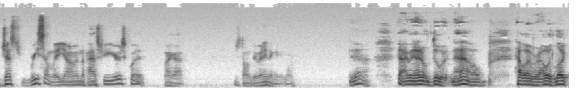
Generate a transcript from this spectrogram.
just recently, you know, in the past few years quit. My God, just don't do anything anymore. Yeah. Yeah. I mean, I don't do it now. However, I would like,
